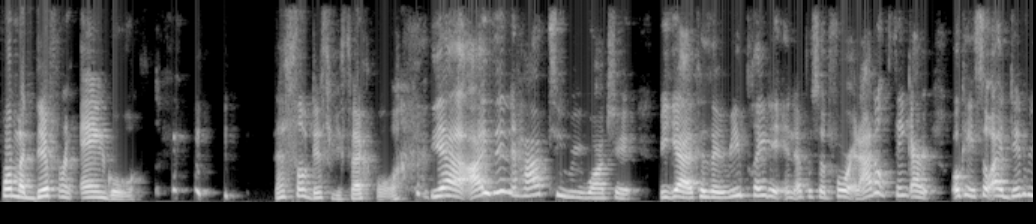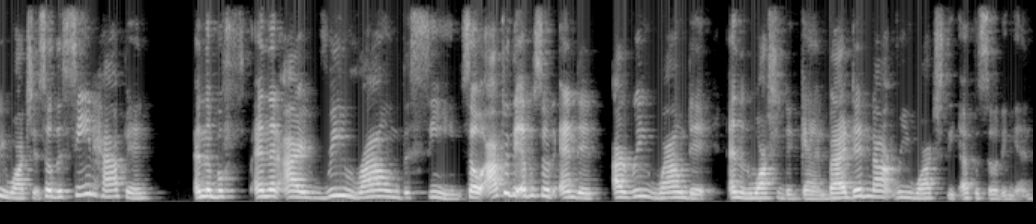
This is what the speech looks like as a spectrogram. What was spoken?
from a different angle. That's so disrespectful. Yeah, I didn't have to rewatch it. But yeah, because they replayed it in episode four. And I don't think I okay, so I did rewatch it. So the scene happened, and then bef- and then I rewound the scene. So after the episode ended, I rewound it and then watched it again. But I did not rewatch the episode again.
